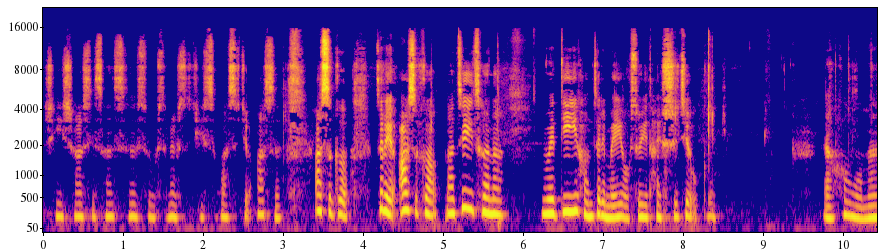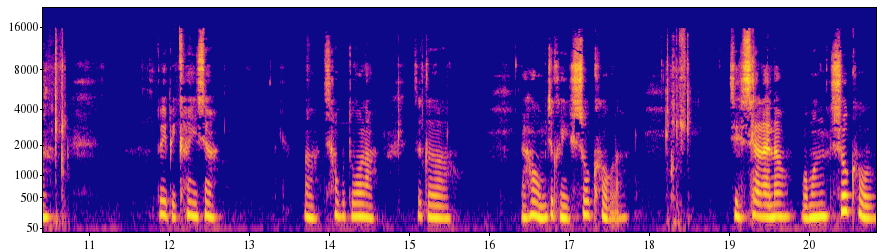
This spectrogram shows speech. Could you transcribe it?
十一十二十三十四十五十六十七十八十九二十，二十个，这里有二十个。那这一侧呢？因为第一行这里没有，所以它有十九个。然后我们对比看一下，嗯，差不多了。这个，然后我们就可以收口了。接下来呢，我们收口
